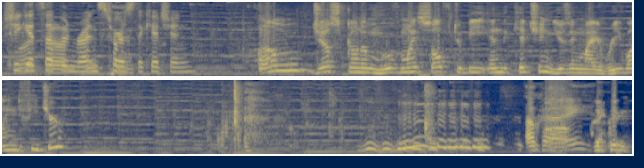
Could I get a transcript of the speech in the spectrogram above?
She What gets up and runs heck? towards the kitchen. I'm just gonna move myself to be in the kitchen using my rewind feature. Okay. I can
